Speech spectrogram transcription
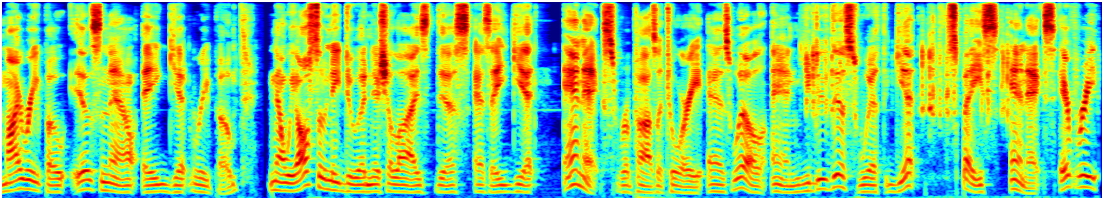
my repo is now a Git repo. Now we also need to initialize this as a Git annex repository as well. And you do this with git space annex. Every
